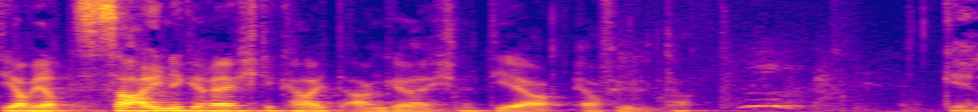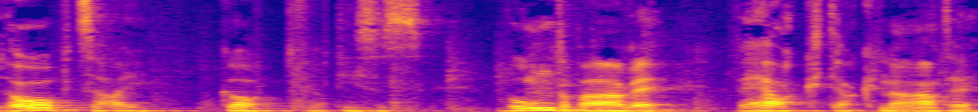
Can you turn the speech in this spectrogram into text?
Dir wird seine Gerechtigkeit angerechnet, die er erfüllt hat. Gelobt sei Gott für dieses wunderbare Werk der Gnade,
